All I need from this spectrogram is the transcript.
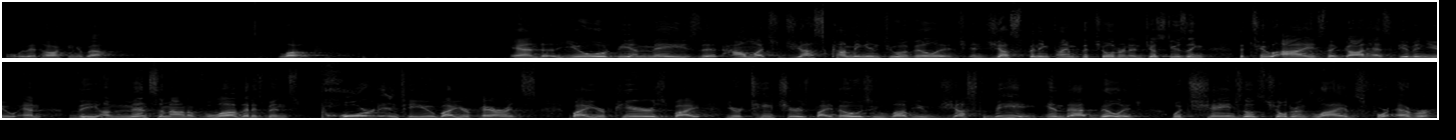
What were they talking about? Love. And you would be amazed at how much just coming into a village and just spending time with the children and just using the two eyes that God has given you and the immense amount of love that has been poured into you by your parents, by your peers, by your teachers, by those who love you, just being in that village would change those children's lives forever.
